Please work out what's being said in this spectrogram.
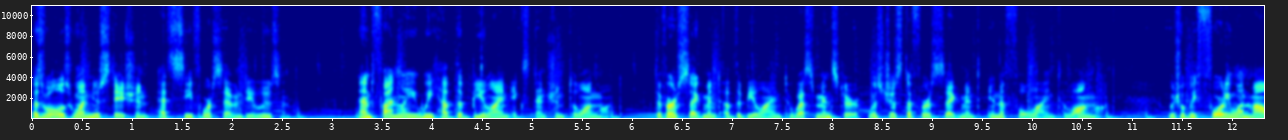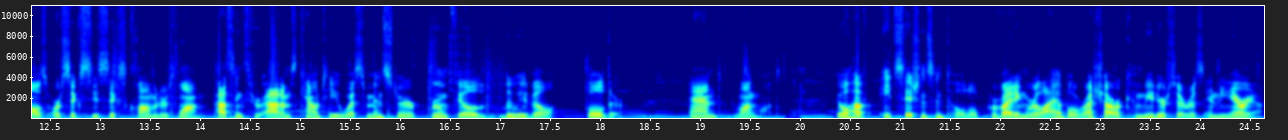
as well as one new station at C470 Lucent. And finally, we have the B line extension to Longmont. The first segment of the B line to Westminster was just the first segment in the full line to Longmont, which will be 41 miles or 66 kilometers long, passing through Adams County, Westminster, Broomfield, Louisville, Boulder, and Longmont. It will have 8 stations in total, providing reliable rush hour commuter service in the area.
